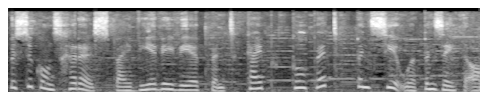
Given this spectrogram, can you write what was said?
Besoek ons gerus by www.cape pulpit.co.za.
